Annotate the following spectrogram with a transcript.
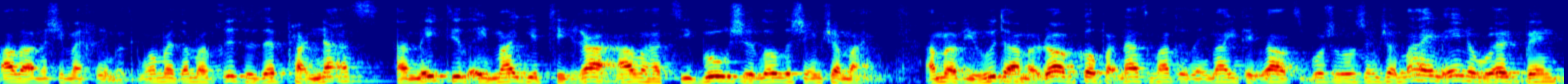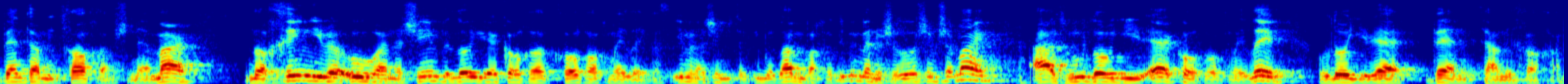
על האנשים האחרים. אז כמו אומרת אמר חיסא, זה פרנס המטיל אימה יתרה על הציבור שלו לשם שמיים. אמר רב יהודה אמר רב, כל פרנס מטיל אימה יתרה על הציבור שלו לשם שמיים, אינו רואה בן, בן תלמיד חכם, שנאמר לכן יראו אנשים ולא יראה כל חכמי לב. אז אם אנשים מסתכלים עליו ומפחדים ממנו שלא לשם שמיים, אז הוא לא יראה כל חכמי לב, הוא לא יראה בן תלמיד חכם.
